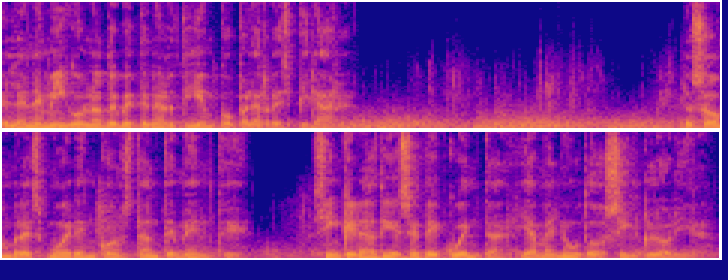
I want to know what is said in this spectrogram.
El enemigo no debe tener tiempo para respirar. Los hombres mueren constantemente, sin que nadie se dé cuenta y a menudo sin gloria.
